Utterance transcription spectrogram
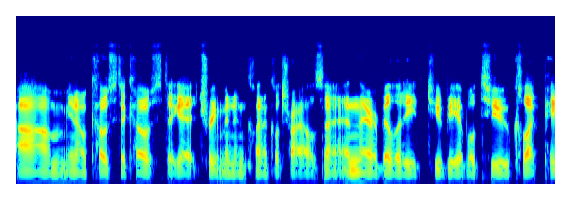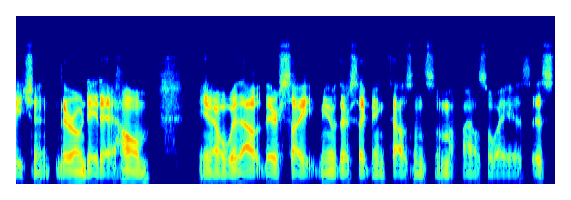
um, you know, coast to coast to get treatment in clinical trials, and their ability to be able to collect patient their own data at home you know, without their site, you know, their site being thousands of miles away is, is,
